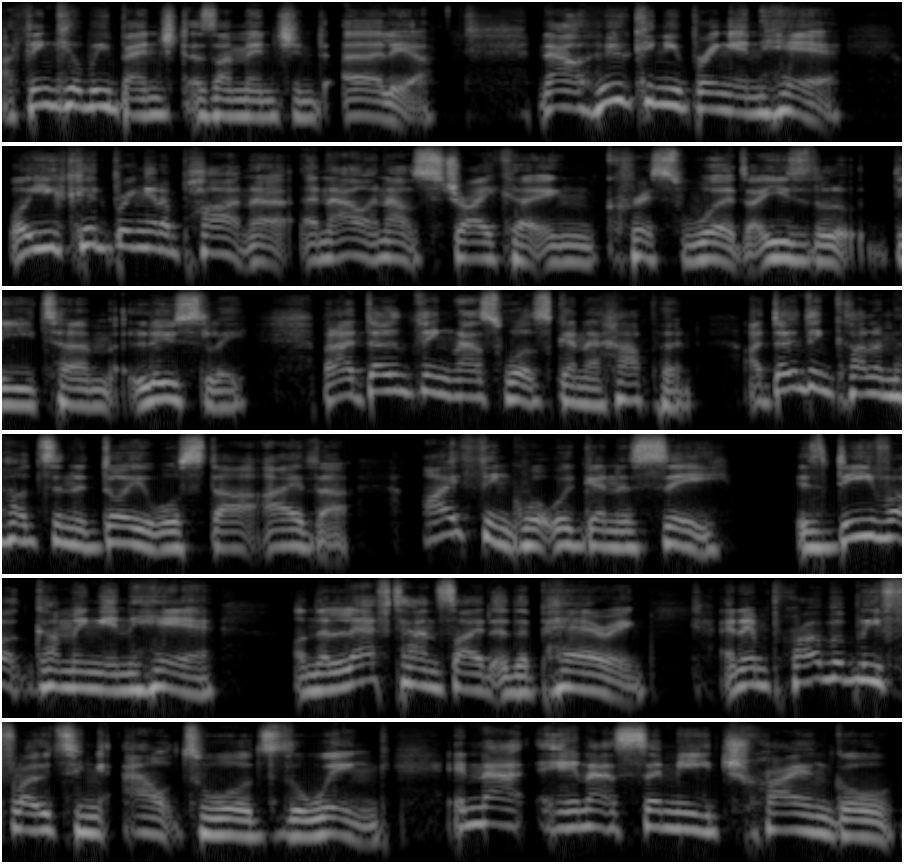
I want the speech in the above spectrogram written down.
I think he'll be benched, as I mentioned earlier. Now, who can you bring in here? Well, you could bring in a partner, an out and out striker in Chris Wood. I use the, the term loosely, but I don't think that's what's going to happen. I don't think Callum Hudson Odoi will start either. I think what we're going to see is Divock coming in here on the left hand side of the pairing and then probably floating out towards the wing. In that in that semi triangle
